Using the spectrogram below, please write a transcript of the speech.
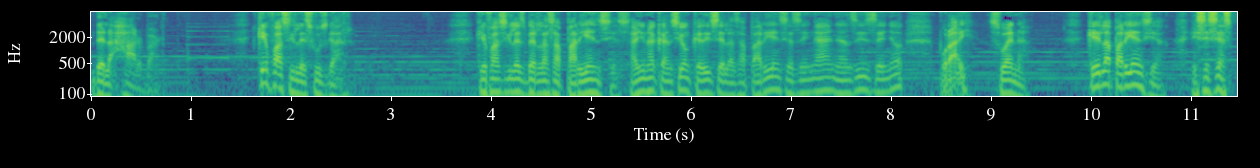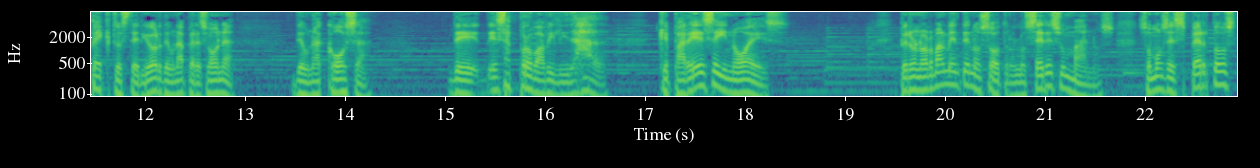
de la Harvard. Qué fácil es juzgar. Qué fácil es ver las apariencias. Hay una canción que dice, las apariencias engañan, sí Señor. Por ahí suena. ¿Qué es la apariencia? Es ese aspecto exterior de una persona, de una cosa, de, de esa probabilidad que parece y no es. Pero normalmente nosotros, los seres humanos, somos expertos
